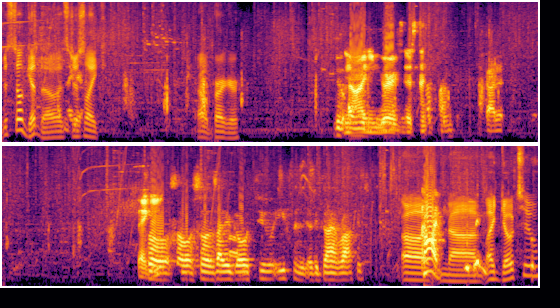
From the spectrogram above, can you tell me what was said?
It's still good though. It's just like oh burger. Just No, I only- need your assistant. Got it. Thank you. So, so, so is that your go-to, Ethan? Are the Giant Rockets? Uh, God! nah. My go-to.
